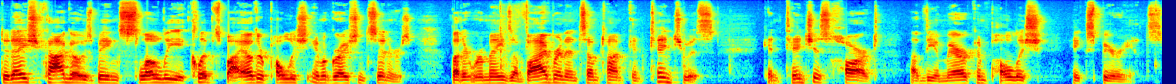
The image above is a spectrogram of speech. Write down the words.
Today, Chicago is being slowly eclipsed by other Polish immigration centers, but it remains a vibrant and sometimes contentious, contentious heart of the American Polish experience.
